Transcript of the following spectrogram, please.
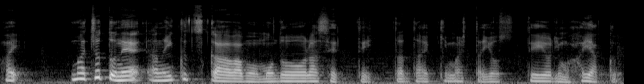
はい。まあちょっとねあのいくつかはもう戻らせていただきました。予定よりも早く。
